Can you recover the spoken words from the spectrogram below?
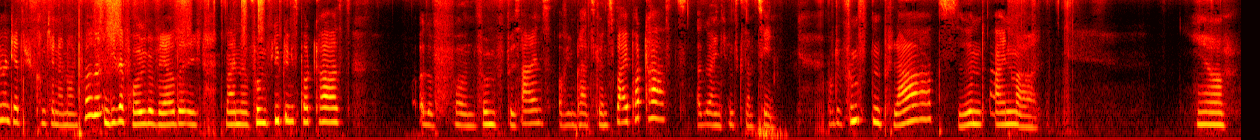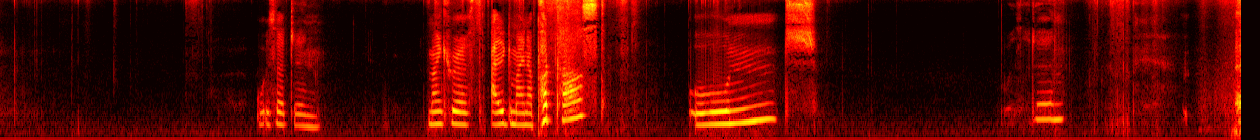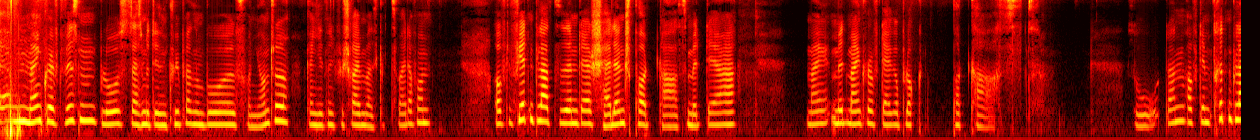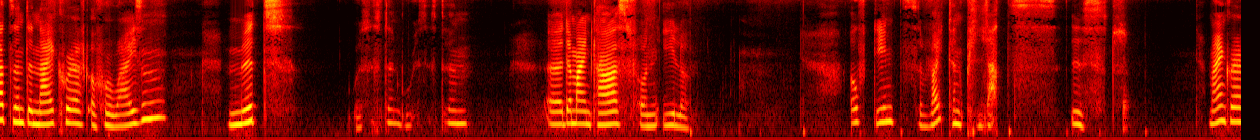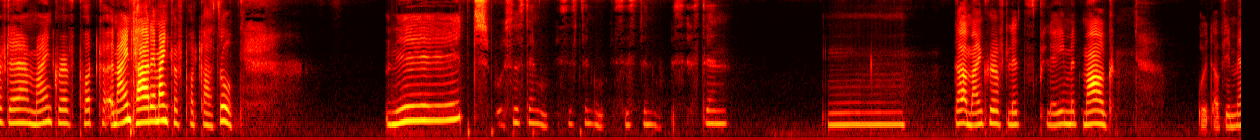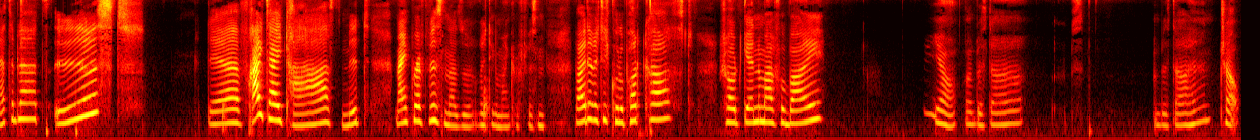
Hallo und herzlich willkommen zu einer neuen Folge. In dieser Folge werde ich meine fünf Lieblingspodcasts, also von fünf bis eins, auf jeden Platz können zwei Podcasts, also eigentlich insgesamt zehn. Auf dem fünften Platz sind einmal hier. Wo ist er denn? Minecraft allgemeiner Podcast. Und. Wo ist er denn? Minecraft Wissen, bloß das mit dem Creeper-Symbol von Jonte. Kann ich jetzt nicht beschreiben, weil es gibt zwei davon. Auf dem vierten Platz sind der Challenge Podcast mit der mit Minecraft der geblockt Podcast. So, dann auf dem dritten Platz sind The Minecraft of Horizon mit. Wo ist es denn? Wo ist es denn? Äh, der Minecast von Ele. Auf dem zweiten Platz ist Minecraft, der Minecraft Podcast, äh, Minecraft, der Minecraft Podcast, so. Mit, wo ist es denn, wo ist es denn, wo ist es denn, wo ist es denn? Hm. Da, Minecraft Let's Play mit Mark. Und auf dem ersten Platz ist der Freizeitcast mit Minecraft Wissen, also richtige Minecraft Wissen. Beide richtig coole Podcast. Schaut gerne mal vorbei. Ja, und bis da. Und bis dahin, ciao.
